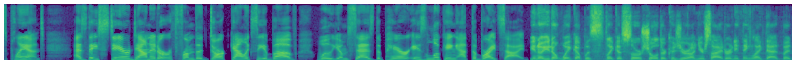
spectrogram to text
as planned. As they stare down at Earth from the dark galaxy above, Williams says the pair is looking at the bright side. You know, you don't wake up with like a sore shoulder because you're on your side or anything like that. But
